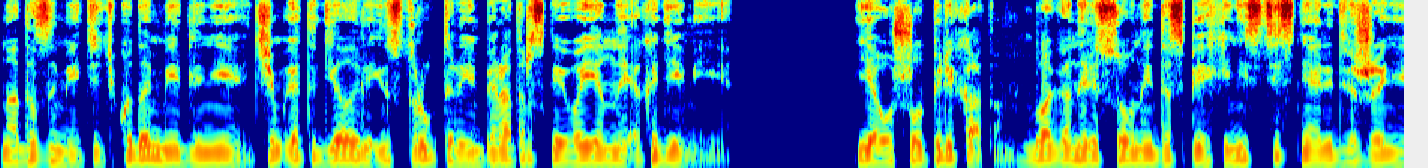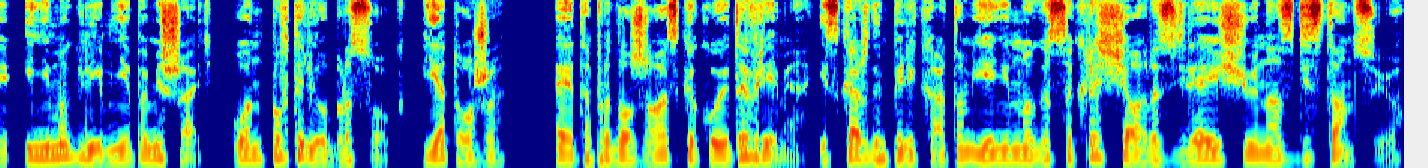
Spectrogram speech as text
Надо заметить, куда медленнее, чем это делали инструкторы Императорской военной академии. Я ушел перекатом, благо нарисованные доспехи не стесняли движения и не могли мне помешать. Он повторил бросок, я тоже. Это продолжалось какое-то время, и с каждым перекатом я немного сокращал разделяющую нас дистанцию.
